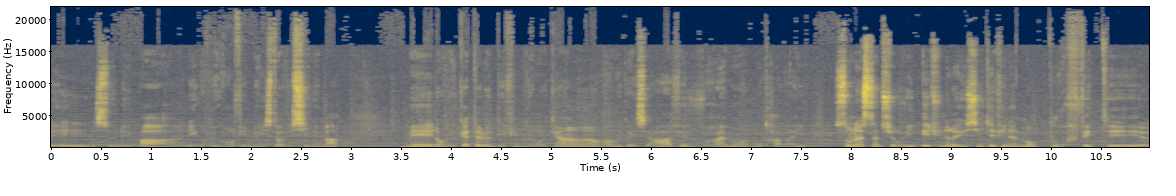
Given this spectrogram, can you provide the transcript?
B, ce n'est pas un des plus grands films de l'histoire du cinéma, mais dans le catalogue des films de requins, Raoul Colessera a fait vraiment un bon travail. Son instinct de survie est une réussite, et finalement, pour fêter euh,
